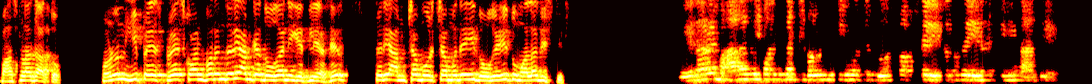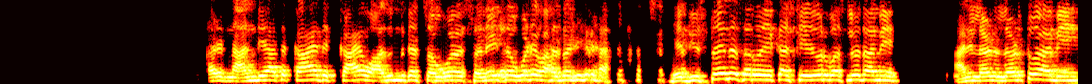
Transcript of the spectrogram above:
भासला जातो. म्हणून ही प्रेस प्रेस कॉन्फरन्स जरी आमच्या दोघांनी घेतली असेल तरी आमच्या मोर्चामध्ये ही दोघेही तुम्हाला दिसतील. येणाऱ्या महानगरपालिका निवडणुकीमध्ये दोन पक्ष एकत्र येण्याची नांदी आहे अरे नांदी आता काय ते काय वाजून काय चौघ सनई चौघडे वाजवायचे का हे दिसतंय ना सर्व एका स्टेजवर बसलोत आम्ही. आणि लढ लढतोय आम्ही.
